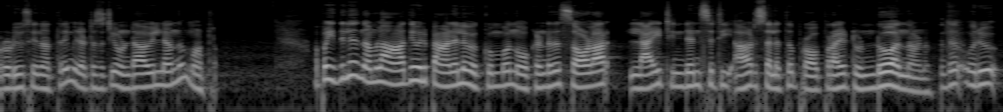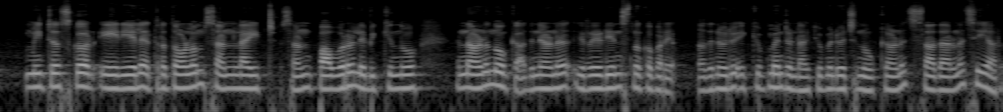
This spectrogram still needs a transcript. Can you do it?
പ്രൊഡ്യൂസ് ചെയ്യുന്ന അത്രയും ഇലക്ട്രിസിറ്റി ഉണ്ടാവില്ല എന്ന് മാത്രം. അപ്പോൾ ഇതിൽ നമ്മൾ ആദ്യം ഒരു പാനൽ വെക്കുമ്പോൾ നോക്കേണ്ടത് സോളാർ ലൈറ്റ് ഇന്റൻസിറ്റി ആ ഒരു സ്ഥലത്ത് പ്രോപ്പറായിട്ടുണ്ടോ എന്നാണ്. അത് ഒരു മീറ്റർ സ്ക്വയർ ഏരിയയിൽ എത്രത്തോളം സൺലൈറ്റ് സൺ പവർ ലഭിക്കുന്നു എന്നാണ് നോക്കുക. അതിനാണ് ഇറേഡിയൻസ് എന്നൊക്കെ പറയാം. അതിനൊരു എക്യുപ്മെന്റ് ഉണ്ട്. എക്യുപ്മെന്റ് വെച്ച് നോക്കുകയാണ് സാധാരണ ചെയ്യാറ്.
